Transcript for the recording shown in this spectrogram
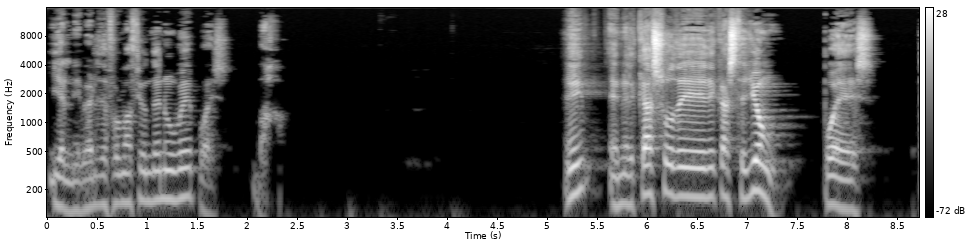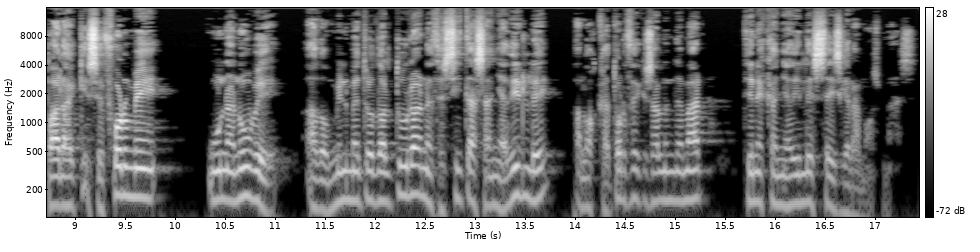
y el nivel de formación de nube pues baja. ¿Eh? En el caso de, Castellón, pues para que se forme una nube a 2.000 metros de altura necesitas añadirle, a los 14 que salen de mar, tienes que añadirle 6 gramos más.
